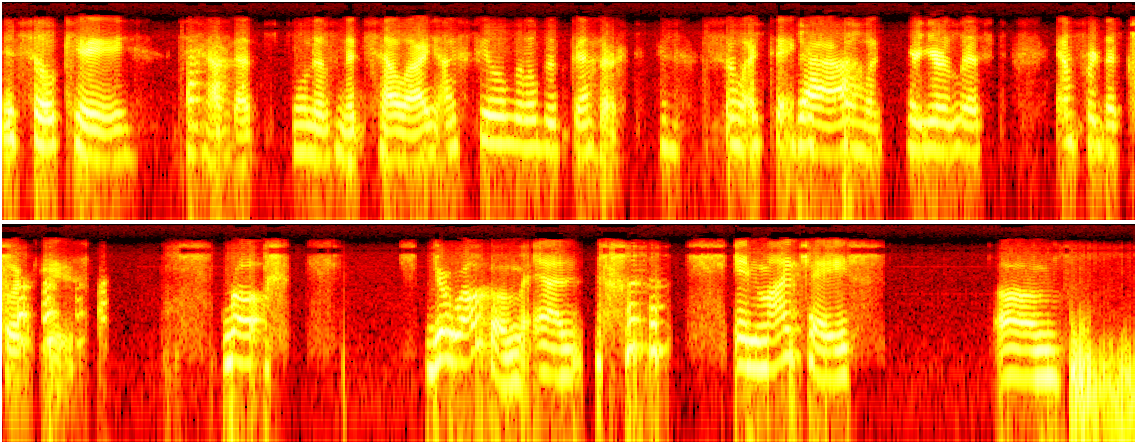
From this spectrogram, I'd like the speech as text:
it's okay to have that spoon of Nutella. I, I feel a little bit better. So I thank yeah. you so much for your list and for the cookies. well, you're welcome. And in my case, um,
